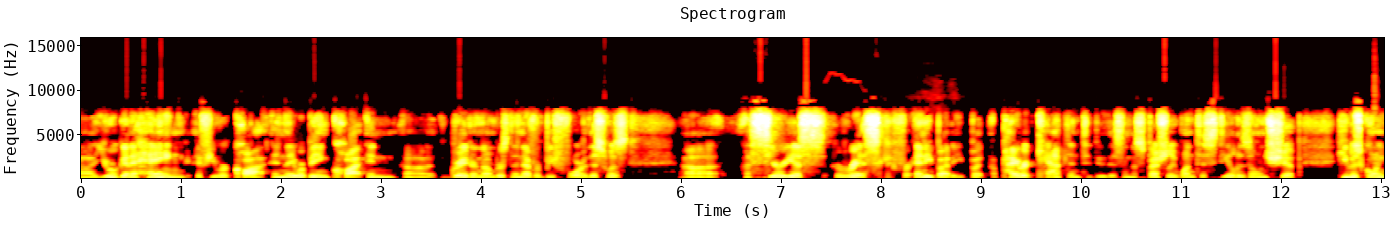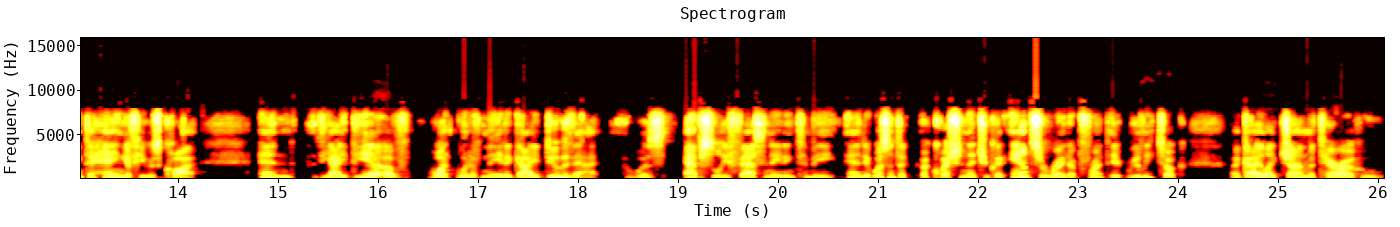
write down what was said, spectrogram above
uh, you were going to hang if you were caught, and they were being caught in uh, greater numbers than ever before. This was uh, a serious risk for anybody, but a pirate captain to do this, and especially one to steal his own ship, he was going to hang if he was caught. And the idea of what would have made a guy do that was absolutely fascinating to me. And it wasn't a, a, question that you could answer right up front. It really took a guy like John Mattera who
